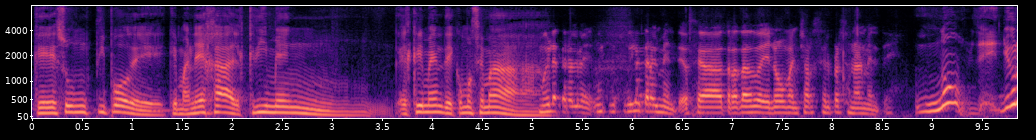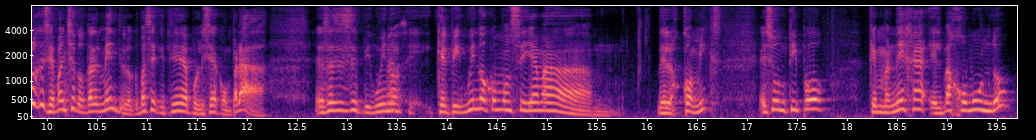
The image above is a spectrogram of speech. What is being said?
que es un tipo de que maneja el crimen, el crimen de, ¿cómo se llama? Muy lateralmente, muy, muy lateralmente, o sea, tratando de no mancharse él personalmente. No, yo creo que se mancha totalmente. Lo que pasa es que tiene la policía comprada. Ese es ese pingüino. Ah, sí. Que el pingüino, ¿cómo se llama? De los cómics. Es un tipo que maneja el bajo mundo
